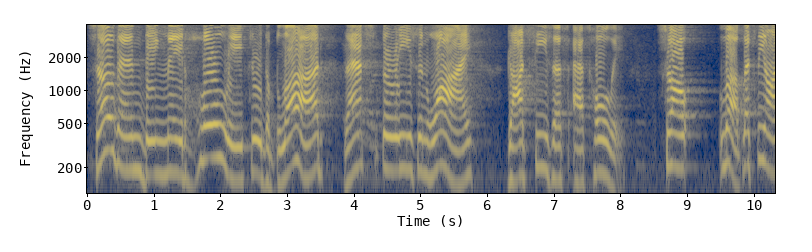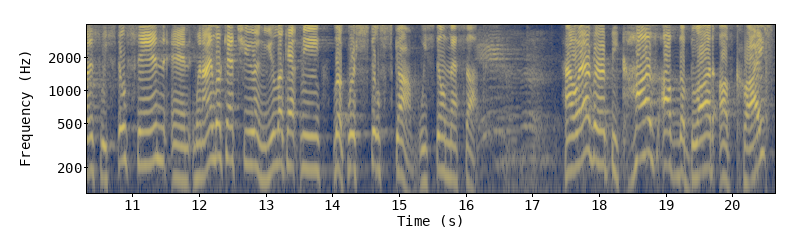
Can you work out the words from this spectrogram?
So then, being made holy through the blood, that's the reason why God sees us as holy. So look, let's be honest, we still sin, and when I look at you and you look at me, look, we're still scum. We still mess up. However, because of the blood of Christ,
